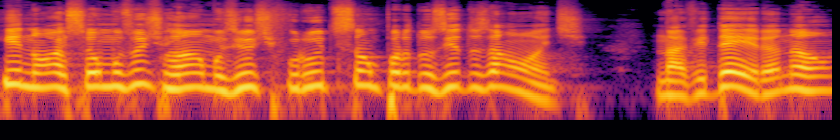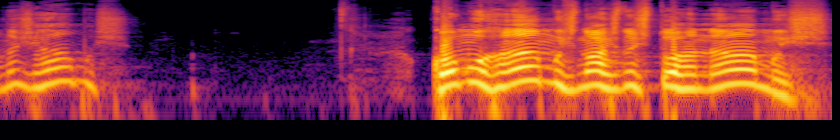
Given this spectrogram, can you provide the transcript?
e nós somos os ramos. E os frutos são produzidos aonde? Na videira? Não, nos ramos. Como ramos, nós nos tornamos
